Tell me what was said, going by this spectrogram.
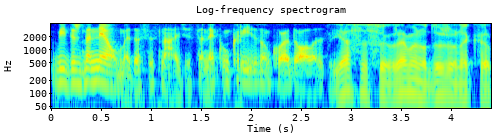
vidiš da ne ume da se snađe sa nekom krizom koja dolazi. Ja sam sve vremeno držao neka,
